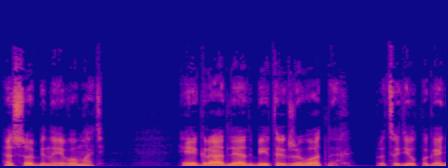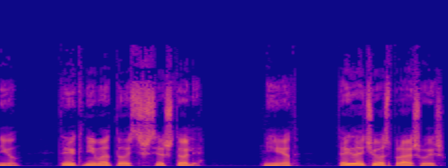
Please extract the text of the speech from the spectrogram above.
особенно его мать. «Игра для отбитых животных», — процедил Паганьон. «Ты к ним относишься, что ли?» «Нет». «Тогда чего спрашиваешь?»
